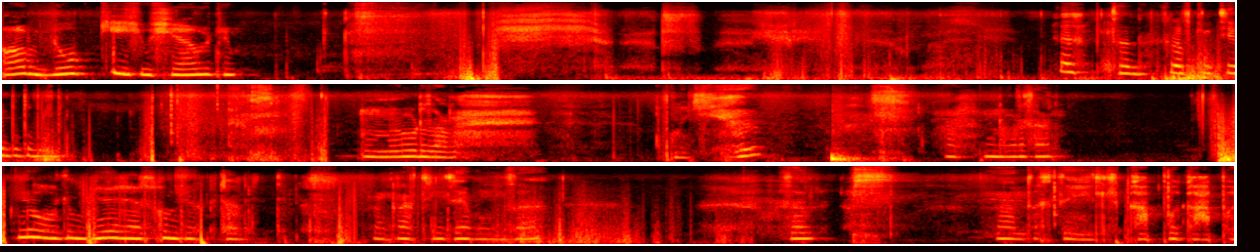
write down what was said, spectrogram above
Abi yok ki hiçbir şey abicim. Heh bir tane crafting table buldum. Heh, oradan. Ne hocam niye yazgın diyor bir tane gitti. Crafting table'ımıza. Buradan. Yandık değil. Kapı kapı.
